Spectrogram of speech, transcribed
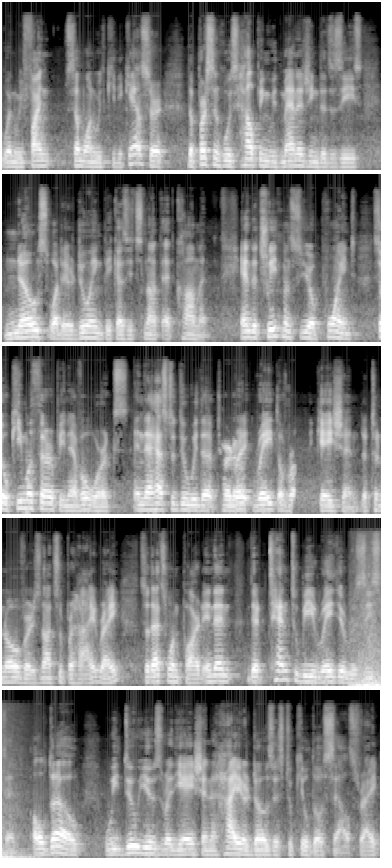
when we find someone with kidney cancer, the person who is helping with managing the disease knows what they're doing because it's not that common. And the treatments, to your point, so chemotherapy never works, and that has to do with the ra- rate of replication. The turnover is not super high, right? So that's one part. And then they tend to be radio resistant, although we do use radiation at higher doses to kill those cells, right?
